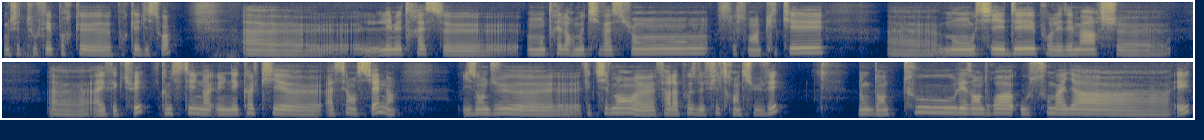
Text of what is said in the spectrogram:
Donc j'ai tout fait pour qu'elle pour qu'elle y soit. Euh, les maîtresses euh, ont montré leur motivation, se sont impliquées, euh, m'ont aussi aidé pour les démarches à effectuer. Comme c'était une, école qui est assez ancienne, ils ont dû effectivement faire la pose de filtre anti-UV. Donc dans tous les endroits où Soumaya est,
